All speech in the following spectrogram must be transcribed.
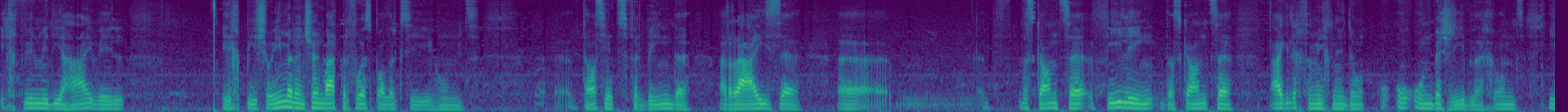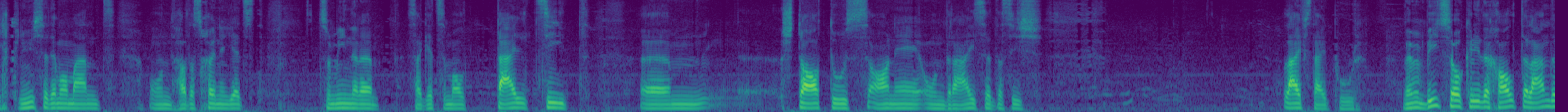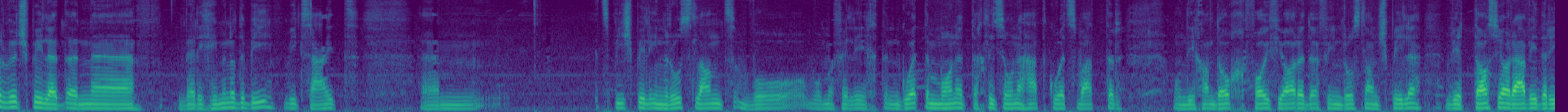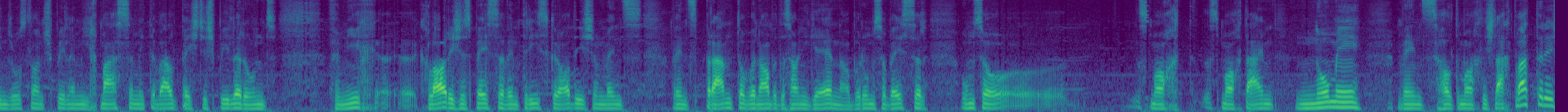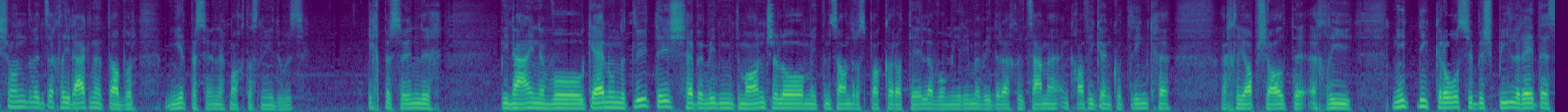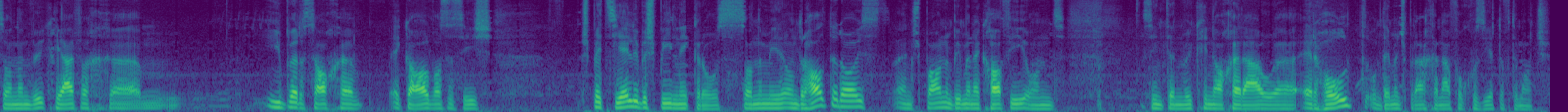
ich fühle mich daheim, weil ich bin schon immer ein Schönwetterfußballer und äh, das jetzt verbinden, Reisen, äh, das ganze Feeling, das ganze eigentlich für mich nicht un unbeschreiblich und ich genieße den Moment und habe das können jetzt zu meiner, sage jetzt mal Teilzeit ähm, Status annehmen und reisen. Das ist Lifestyle pur. Wenn man Beachsoccer in den kalten Ländern würde spielen dann äh, wäre ich immer noch dabei. Wie gesagt, ähm, zum Beispiel in Russland, wo, wo man vielleicht einen guten Monat ein bisschen Sonne hat, gutes Wetter und ich habe doch fünf Jahre in Russland spielen, wird das Jahr auch wieder in Russland spielen, mich messen mit den weltbesten Spielern und für mich, äh, klar ist es besser, wenn es 30 Grad ist und wenn es brennt oben runter, das habe ich gerne, aber umso besser, umso es macht, es macht einem noch mehr, wenn es halt mal ein bisschen schlecht Wetter ist und wenn es ein bisschen regnet, aber mir persönlich macht das nicht aus. Ich persönlich bin einer, der gerne unter den Leuten ist, eben mit dem Angelo, mit dem Sandro Spaccaratella, wo wir immer wieder ein bisschen zusammen einen Kaffee gehen, trinken, ein bisschen abschalten, ein bisschen nicht, nicht gross über Spiel reden, sondern wirklich einfach ähm, über Sachen, egal was es ist, speziell über Spiel nicht groß, sondern wir unterhalten uns, entspannen bei einem Kaffee und sind dann wirklich nachher auch äh, erholt und dementsprechend auch fokussiert auf den Match.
